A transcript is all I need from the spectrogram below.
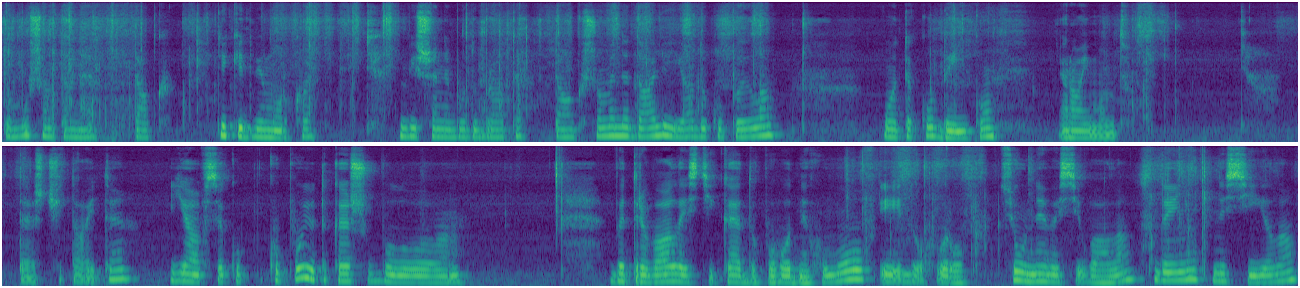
Тому шантане. Так, тільки дві моркви. Більше не буду брати. Так, що мене далі? Я докупила отаку диньку Раймонд. Теж читайте. Я все купую таке, щоб було витривале стійке до погодних умов і до хвороб. Цю не висівала диню, не сіяла,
